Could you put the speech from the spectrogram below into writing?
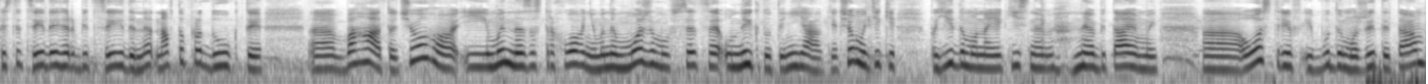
пестициди, гербіциди, нафтопродукти, е, багато чого. І ми не застраховані, ми не можемо все це уникнути ніяк. Якщо ми тільки поїдемо на якийсь необітаємий острів і будемо жити там.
